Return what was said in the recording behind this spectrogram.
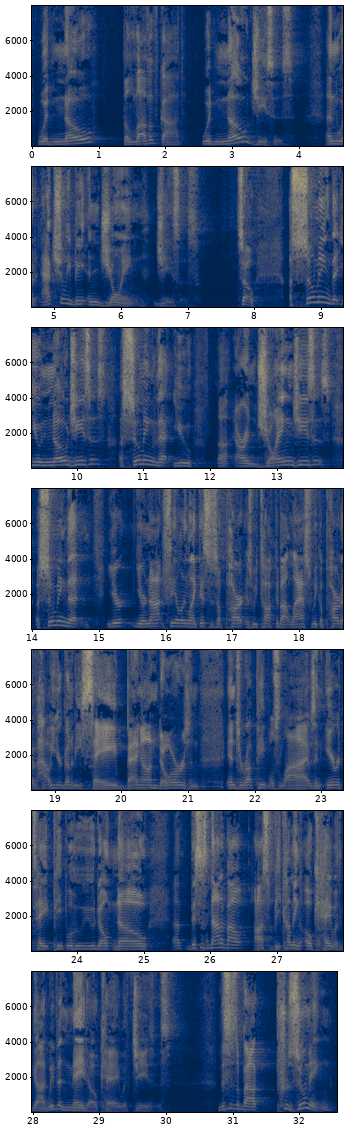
would know the love of God, would know Jesus, and would actually be enjoying Jesus. So, assuming that you know Jesus, assuming that you uh, are enjoying Jesus, assuming that you're, you're not feeling like this is a part, as we talked about last week, a part of how you're going to be saved, bang on doors and interrupt people's lives and irritate people who you don't know. Uh, this is not about us becoming okay with God. We've been made okay with Jesus. This is about presuming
